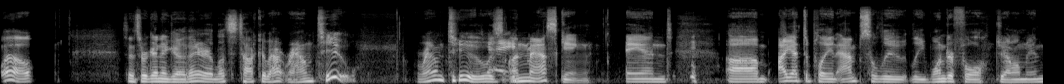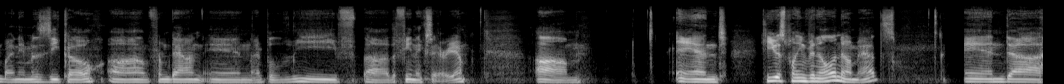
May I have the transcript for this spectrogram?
Well, since we're going to go there, let's talk about round two. Round two is unmasking. And um, I got to play an absolutely wonderful gentleman by name of Zico uh, from down in, I believe, uh, the Phoenix area. Um, and he was playing Vanilla Nomads. And uh,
